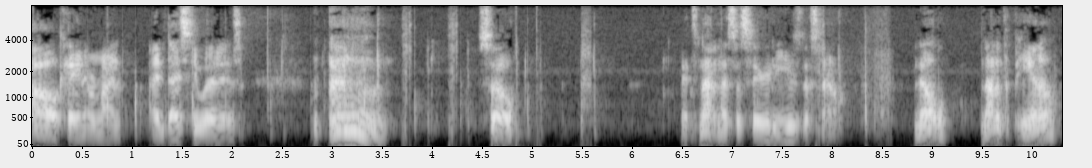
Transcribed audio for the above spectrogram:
Oh, okay, never mind. I, I see what it is. so, it's not necessary to use this now. No, not at the piano.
